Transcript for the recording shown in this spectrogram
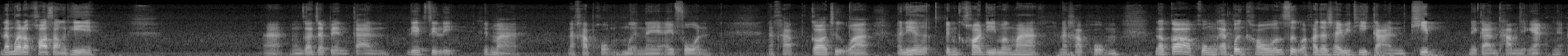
แล้วเมื่อเราเคาะสองทีอ่ามันก็จะเป็นการเรียก Siri ขึ้นมานะครับผมเหมือนใน iPhone นะครับ ก็ถือว่าอันนี้เป็นข้อดีมากๆนะครับผม แล้วก็คง Apple เขารู้สึกว่าเขาจะใช้วิธีการคิดในการทำอย่างเงี้ยเนี่ย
